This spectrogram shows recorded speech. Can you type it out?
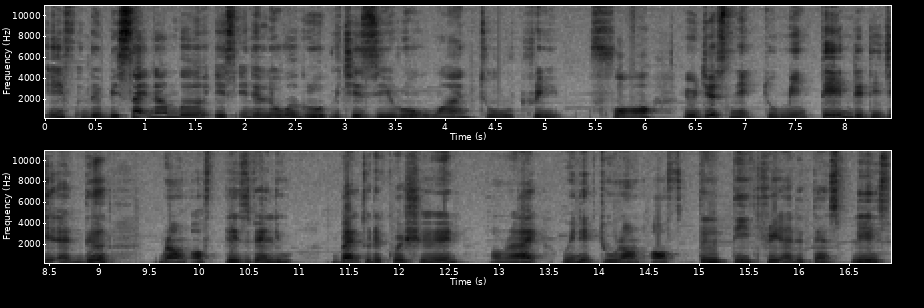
if the beside number is in the lower group, which is 0, 1, 2, 3, 4, you just need to maintain the digit at the round off place value. Back to the question, alright, we need to round off 33 at the tens place.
